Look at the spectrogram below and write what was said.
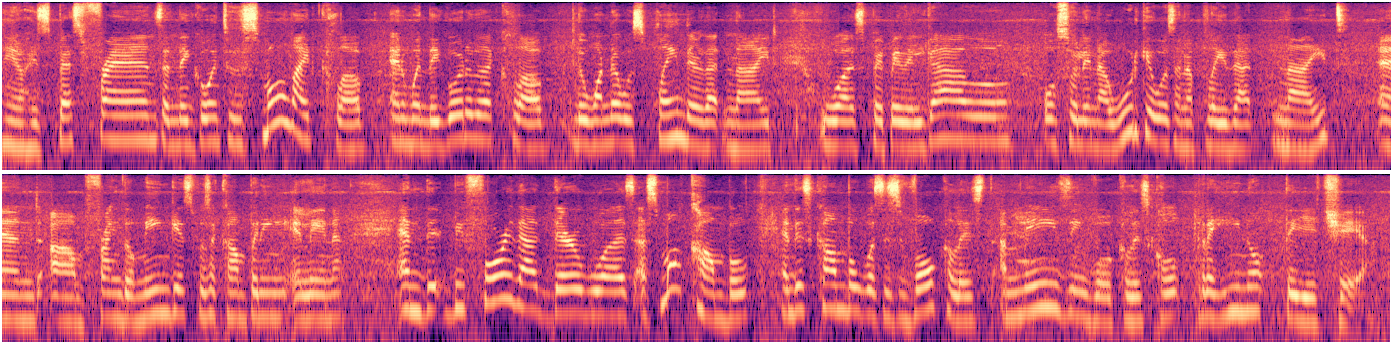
you know, his best friends, and they go into the small nightclub. And when they go to the club, the one that was playing there that night was Pepe Delgado. Also, Elena Burke was to play that night, and um, Frank Dominguez was accompanying Elena. And th- before that, there was a small combo, and this combo was this vocalist, amazing vocalist called Regino Tellechea.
